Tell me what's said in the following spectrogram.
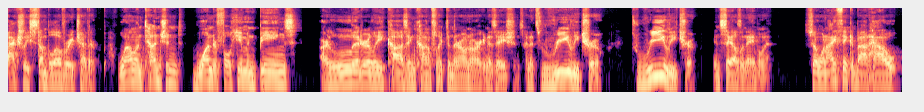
actually stumble over each other. Well intentioned, wonderful human beings are literally causing conflict in their own organizations. And it's really true. It's really true in sales enablement. So when I think about how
